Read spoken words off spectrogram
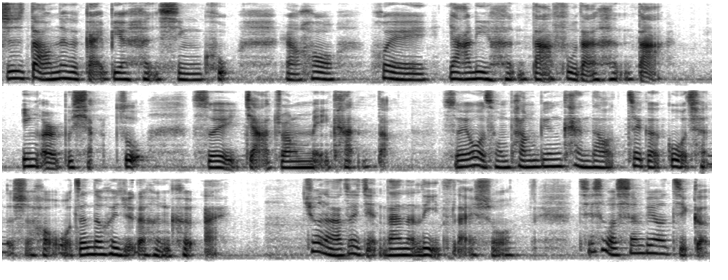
知道那个改变很辛苦，然后会压力很大、负担很大，因而不想做，所以假装没看到。所以我从旁边看到这个过程的时候，我真的会觉得很可爱。就拿最简单的例子来说，其实我身边有几个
